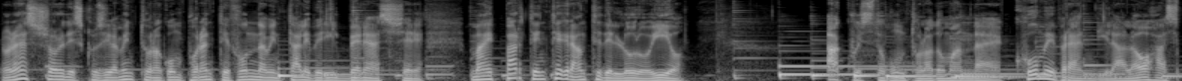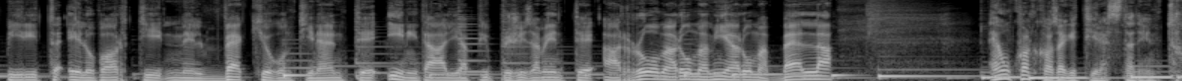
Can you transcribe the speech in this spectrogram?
Non è solo ed esclusivamente una componente fondamentale per il benessere, ma è parte integrante del loro io. A questo punto la domanda è come prendi la Loha Spirit e lo porti nel vecchio continente, in Italia, più precisamente a Roma, Roma mia, Roma bella? È un qualcosa che ti resta dentro.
